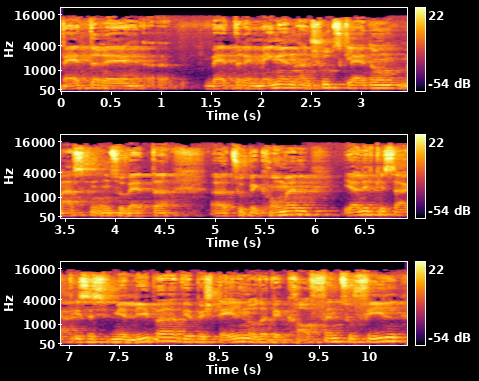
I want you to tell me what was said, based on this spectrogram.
weitere äh, weitere Mengen an Schutzkleidung, Masken und so weiter äh, zu bekommen. Ehrlich gesagt ist es mir lieber, wir bestellen oder wir kaufen zu viel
